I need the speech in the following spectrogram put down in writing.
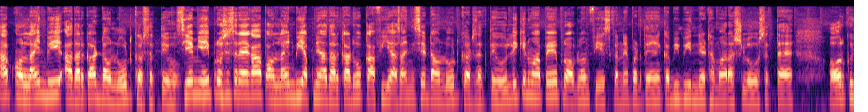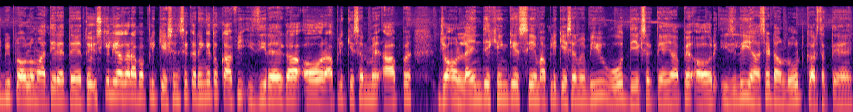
आप ऑनलाइन भी आधार कार्ड डाउनलोड कर सकते हो। सेम यही प्रोसेस रहेगा, आप ऑनलाइन भी अपने आधार कार्ड को काफ़ी आसानी से डाउनलोड कर सकते हो, लेकिन वहाँ पे प्रॉब्लम फेस करने पड़ते हैं। कभी भी नेट हमारा स्लो हो सकता है और कुछ भी प्रॉब्लम आते रहते हैं। तो इसके लिए अगर आप अप्लीकेशन से करेंगे तो काफ़ी ईजी रहेगा और अप्लीकेशन में आप जो ऑनलाइन देखेंगे सेम अप्लीकेशन में भी वो देख सकते हैं यहाँ पर और ईजिली यहाँ से डाउनलोड कर सकते हैं।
